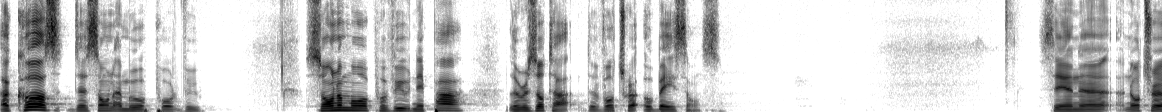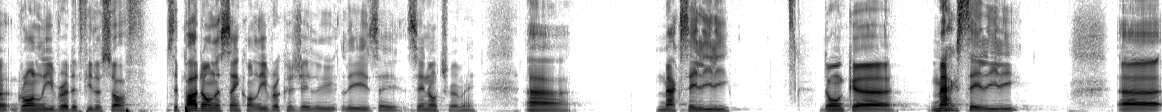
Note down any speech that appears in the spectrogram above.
à cause de son amour pour vous. Son amour pour vous n'est pas le résultat de votre obéissance. C'est un, autre grand livre de philosophe. C'est pas dans les 50 livres que j'ai lu, lu, c'est, autre, mais euh, Max et Lily. Donc, euh, Max et Lily, euh,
